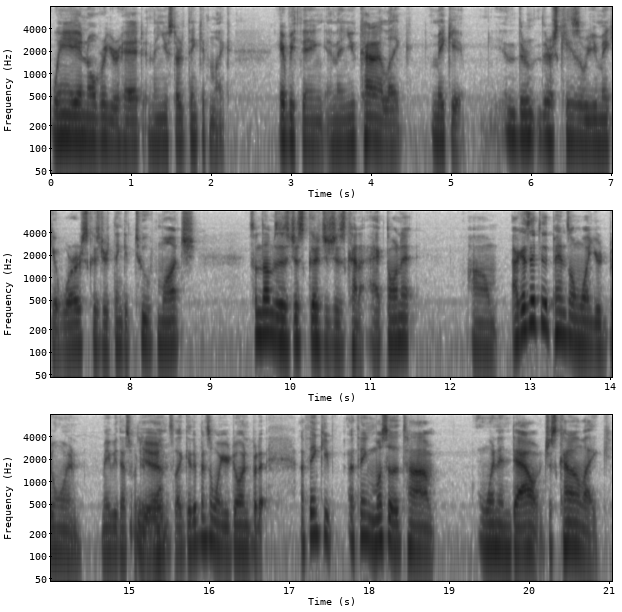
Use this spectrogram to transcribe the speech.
way in over your head, and then you start thinking like everything, and then you kind of like make it. And there, there's cases where you make it worse because you're thinking too much. Sometimes it's just good to just kind of act on it. Um, I guess it depends on what you're doing. Maybe that's what it Yeah. means. Like it depends on what you're doing, but I think if I think most of the time, when in doubt, just kind of like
